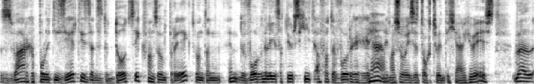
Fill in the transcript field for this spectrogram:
zwaar gepolitiseerd is, dat is de doodsteek van zo'n project, want dan, hè, de volgende legislatuur schiet af wat de vorige gedaan Ja, maar zo is het toch twintig jaar geweest. Wel,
